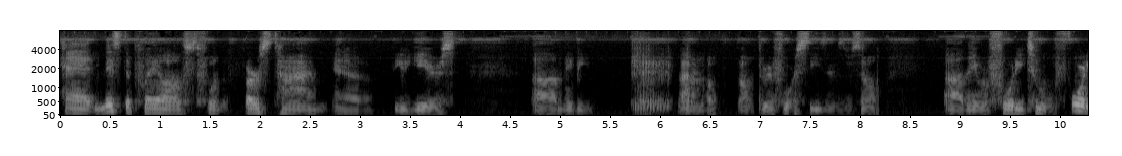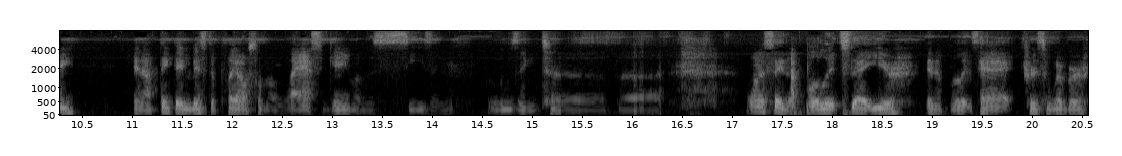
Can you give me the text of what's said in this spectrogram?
had missed the playoffs for the first time in a few years, uh, maybe I don't know about three or four seasons or so. Uh, they were 42 and 40, and I think they missed the playoffs on the last game of the season, losing to the I want to say the Bullets that year, and the Bullets had Chris Webber,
